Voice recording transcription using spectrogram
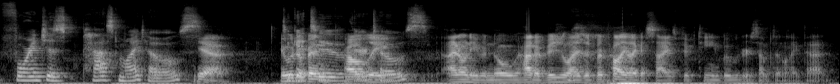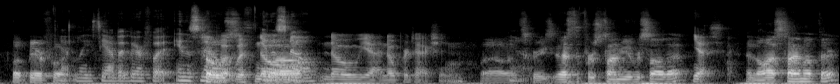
four inches past my toes. Yeah. It would have been to probably. toes, I don't even know how to visualize it, but probably like a size 15 boot or something like that. But barefoot. at least. Yeah, but barefoot in the snow. Toes. But with in no, the snow. no, yeah, no protection. Wow, that's Yeah. crazy. That's the first time you ever saw that? Yes. And the last time up there?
